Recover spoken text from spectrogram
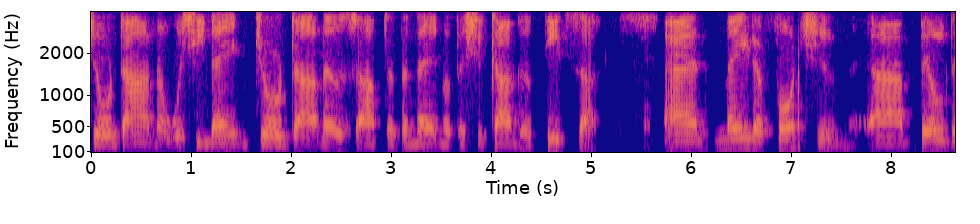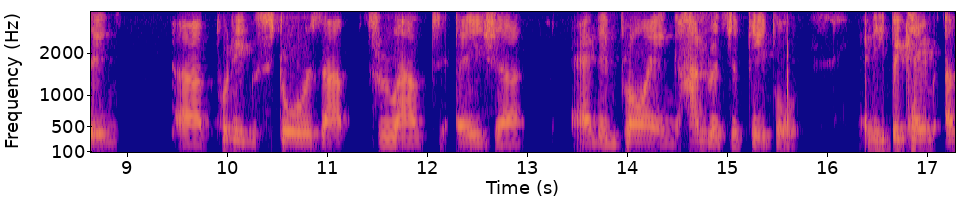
Giordano, which he named Giordano's after the name of a Chicago pizza, and made a fortune uh, building, uh, putting stores up throughout Asia and employing hundreds of people. And he became a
